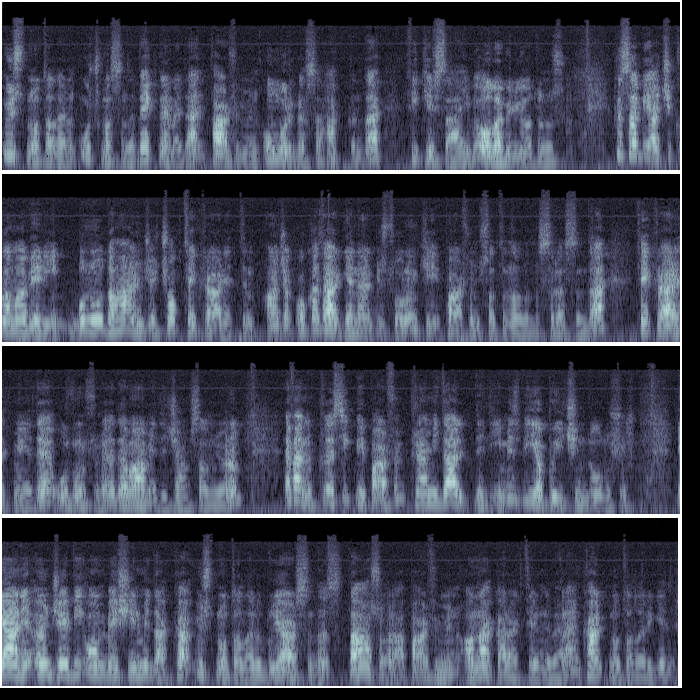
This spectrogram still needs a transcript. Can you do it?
üst notaların uçmasını beklemeden parfümün omurgası hakkında fikir sahibi olabiliyordunuz. Kısa bir açıklama vereyim. Bunu daha önce çok tekrar ettim. Ancak o kadar genel bir sorun ki parfüm satın alımı sırasında tekrar etmeye de uzun süre devam edeceğim sanıyorum. Efendim klasik bir parfüm piramidal dediğimiz bir yapı içinde oluşur. Yani önce bir 15-20 dakika üst notaları duyarsınız. Daha sonra parfümün ana karakterini veren kalp notaları gelir.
